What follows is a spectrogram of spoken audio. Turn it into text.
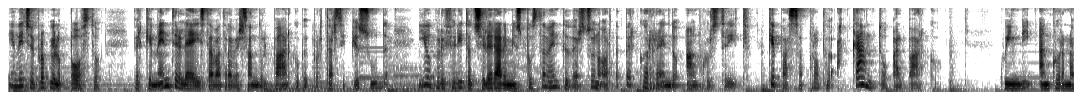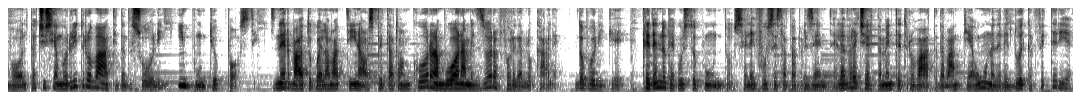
Invece è proprio l'opposto perché mentre lei stava attraversando il parco per portarsi più a sud, io ho preferito accelerare il mio spostamento verso nord percorrendo Anchor Street, che passa proprio accanto al parco. Quindi, ancora una volta, ci siamo ritrovati da soli in punti opposti. Snervato quella mattina ho aspettato ancora una buona mezz'ora fuori dal locale. Dopodiché, credendo che a questo punto, se lei fosse stata presente, l'avrei certamente trovata davanti a una delle due caffetterie,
